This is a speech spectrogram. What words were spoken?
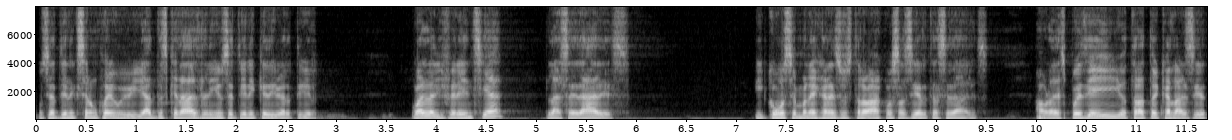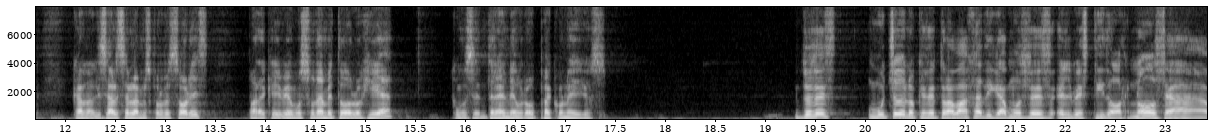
O sea, tiene que ser un juego y antes que nada el niño se tiene que divertir. ¿Cuál es la diferencia? Las edades y cómo se manejan esos trabajos a ciertas edades. Ahora, después de ahí, yo trato de canalizar, canalizárselo a mis profesores para que llevemos una metodología como se entrena en Europa con ellos. Entonces, mucho de lo que se trabaja, digamos, es el vestidor, ¿no? O sea,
